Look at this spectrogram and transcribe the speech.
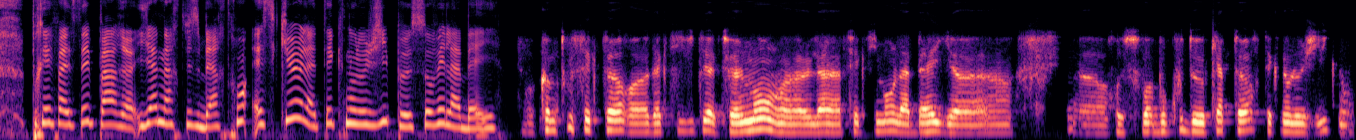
préfacé par Yann Arthus Bertrand. Est-ce que la technologie peut sauver l'abeille? Comme tout secteur euh, d'activité actuellement, euh, effectivement, l'abeille euh, reçoit beaucoup de capteurs technologiques. Donc,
